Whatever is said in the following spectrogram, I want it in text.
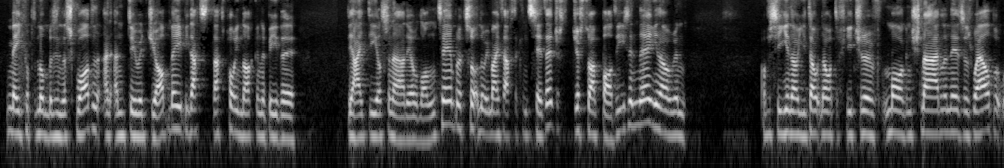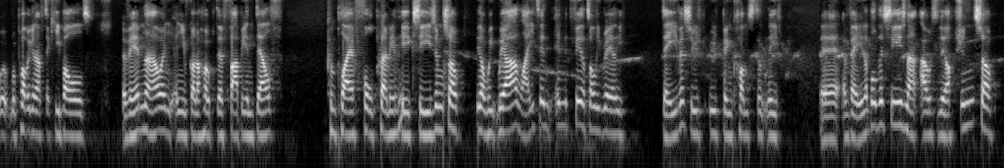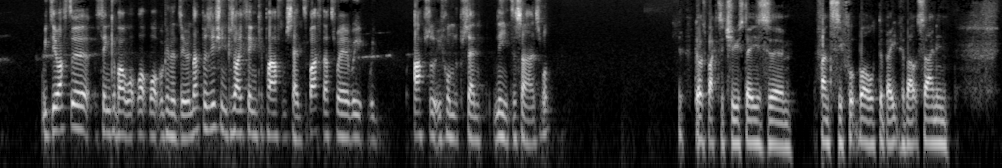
make up the numbers in the squad and, and, and do a job, maybe that's that's probably not going to be the the ideal scenario long term, but it's something that we might have to consider just just to have bodies in there, you know, and obviously, you know, you don't know what the future of Morgan Schneiderlin is as well, but we're, we're probably going to have to keep hold of him now, and, and you've got to hope that Fabian Delph can play a full Premier League season. So, you know, we, we are light in, in midfield. It's only really Davies who's, who's been constantly uh, available this season out of the options. So we do have to think about what, what, what we're going to do in that position because I think apart from centre back, that's where we, we absolutely 100% need to sign someone. Goes back to Tuesday's um, fantasy football debate about signing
